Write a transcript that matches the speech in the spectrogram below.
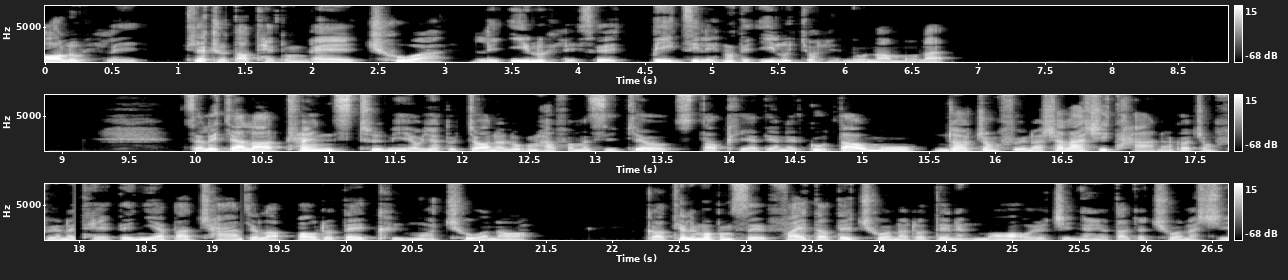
ออลุเลยเทียจุดตาวเทตรงเอชั่วหรืออีลุเลยซื้อ bị chỉ lệ nó thì ít lúc cho hiện đủ nó mù lại sẽ lấy là trends to me ở giờ tôi cho nó lúc con học pharmacy kêu tao kia tiền này cú tao mù do trong phía nó sẽ là chi thả nó có trong phía nó thể tế nhia ba chan cho là bao đồ tế cứ mua chua nó có thể là một bằng sự phải tao tế chua nó đồ tế nên mò ở chỉ nhau tao cho chua nó xì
